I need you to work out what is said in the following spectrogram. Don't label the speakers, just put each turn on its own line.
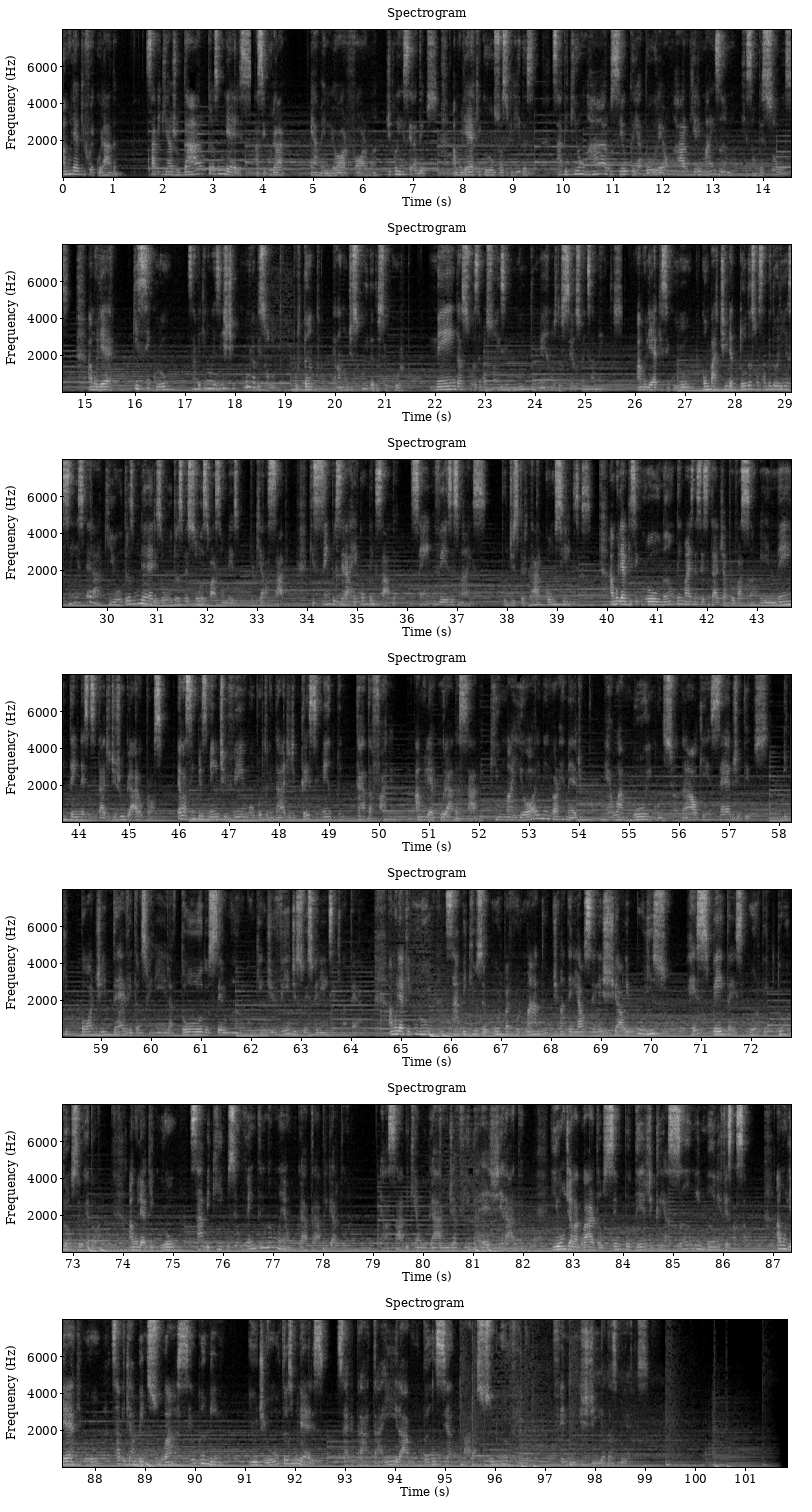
A mulher que foi curada sabe que ajudar outras mulheres a se curar é a melhor forma de conhecer a Deus. A mulher que curou suas feridas sabe que honrar o seu Criador é honrar o que ele mais ama, que são pessoas. A mulher que se curou sabe que não existe cura absoluta, portanto, ela não descuida do seu corpo, nem das suas emoções e muito menos dos seus pensamentos. A mulher que se curou compartilha toda a sua sabedoria sem esperar que outras mulheres ou outras pessoas façam o mesmo, porque ela sabe que sempre será recompensada cem vezes mais por despertar consciências. A mulher que se curou não tem mais necessidade de aprovação e nem tem necessidade de julgar ao próximo. Ela simplesmente vê uma oportunidade de crescimento em cada falha. A mulher curada sabe que o maior e melhor remédio é o amor incondicional que recebe de Deus e que pode e deve transferir a todo ser humano com quem divide sua experiência aqui na Terra. A mulher que curou sabe que o seu corpo é formado de material celestial e por isso respeita esse corpo e tudo ao seu redor. A mulher que curou sabe que o seu ventre não é um lugar para abrigar dor. Ela sabe que é um lugar onde a vida é gerada e onde ela guarda o seu poder de criação e manifestação. A mulher que curou sabe que abençoar seu caminho e o de outras mulheres serve para atrair a abundância para a sua vida. Feliz Dia das Mulheres.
